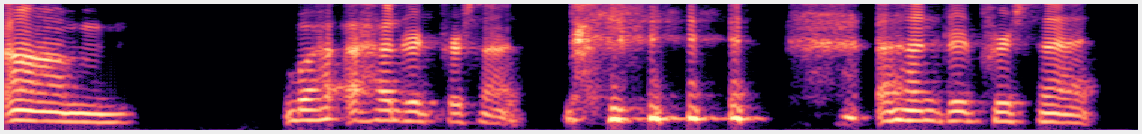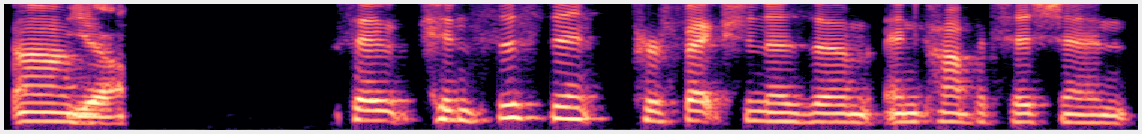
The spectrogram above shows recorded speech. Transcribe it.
Um well, a hundred percent. A hundred percent. Um yeah. so consistent perfectionism and competition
